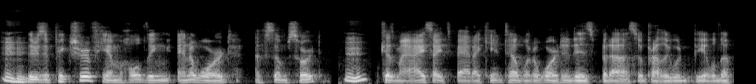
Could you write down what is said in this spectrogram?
there's a picture of him holding an award of some sort. Because my eyesight's bad, I can't tell what award it is, but I also probably wouldn't be able to.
